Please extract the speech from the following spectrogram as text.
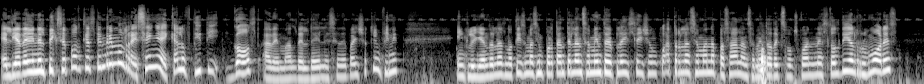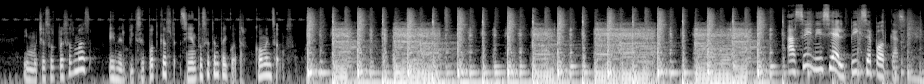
El día de hoy en el Pixel Podcast tendremos reseña de Call of Duty Ghost, además del DLC de Bioshock Infinite, incluyendo las noticias más importantes, lanzamiento de PlayStation 4 la semana pasada, lanzamiento de Xbox One estos días, rumores y muchas sorpresas más en el Pixel Podcast 174. Comenzamos. Así inicia el Pixel Podcast,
